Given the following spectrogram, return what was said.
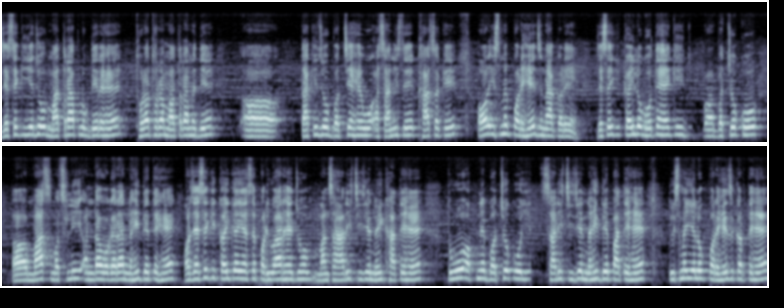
जैसे कि ये जो मात्रा आप लोग दे रहे हैं थोड़ा थोड़ा मात्रा में दें ताकि जो बच्चे हैं वो आसानी से खा सके और इसमें परहेज ना करें। जैसे कि कई लोग होते हैं कि बच्चों को मांस, मछली, अंडा वगैरह नहीं देते हैं और जैसे कि कई कई ऐसे परिवार हैं जो मांसाहारी चीज़ें नहीं खाते हैं तो वो अपने बच्चों को ये सारी चीज़ें नहीं दे पाते हैं तो इसमें ये लोग परहेज करते हैं।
